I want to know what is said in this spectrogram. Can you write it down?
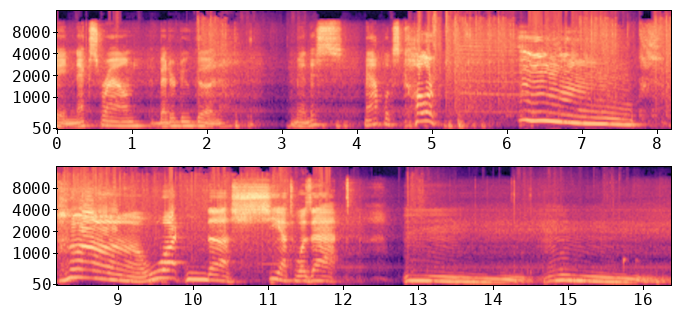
Okay, next round. I better do good. Man, this map looks colorful. Mmm. Huh. What the shit was that? Mmm. Mmm.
